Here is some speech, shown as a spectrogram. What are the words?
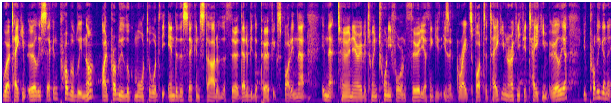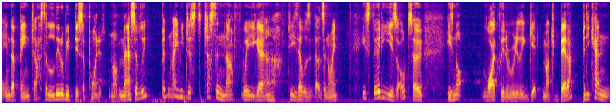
Would I take him early second? Probably not. I'd probably look more towards the end of the second, start of the third. That'd be the perfect spot in that in that turn area between 24 and 30. I think is a great spot to take him. And I reckon if you take him earlier, you're probably going to end up being just a little bit disappointed. Not massively, but maybe just just enough where you go, oh, geez, that was that was annoying. He's 30 years old, so he's not likely to really get much better, but he can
